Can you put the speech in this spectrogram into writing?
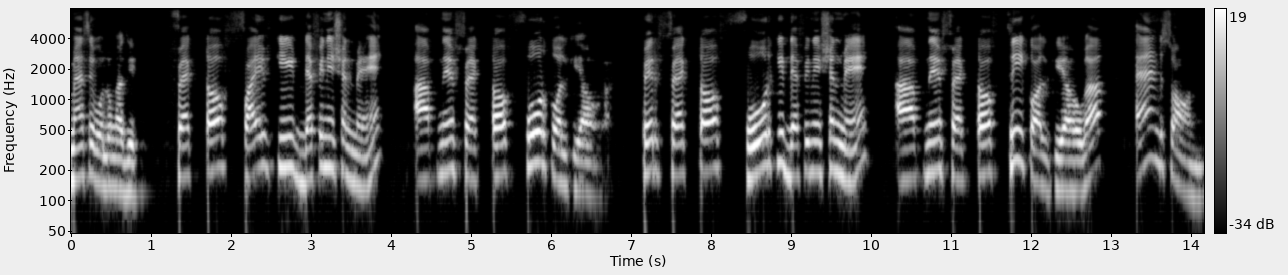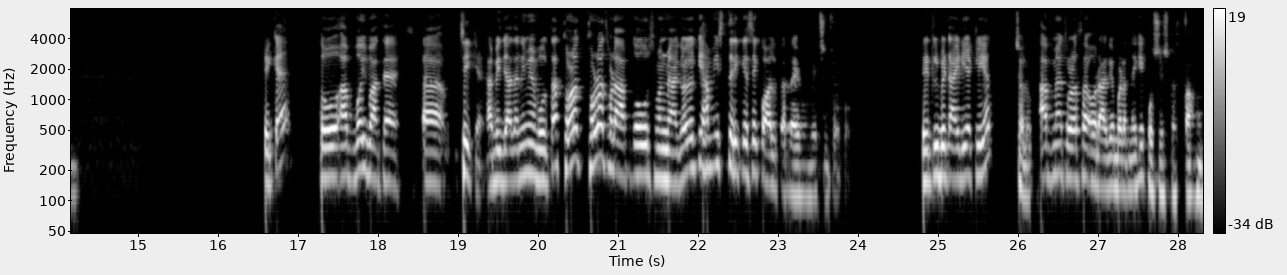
मैं ऐसे बोलूँगा जी, फैक्ट ऑफ़ फाइव की डेफिनेशन में आपने फैक्ट ऑफ़ फोर कॉल किया होगा। फिर फैक्ट ऑफ़ फोर की डेफिनेशन में आपने फैक्ट ऑफ़ थ्री कॉल किया होगा, एंड सॉन ठीक है? तो अब वही बात है। ठीक है, अभी ज़्यादा नहीं मैं बोलता, थोड़ा थोड़ा थोड़ा आपको और समझ में आ गया कि हम इस तरीके से कॉल कर रहे होंगे चीज़ों को। लिटिल बिट आइडिया क्लियर चलो, अब मैं थोड़ा सा और आगे बढ़ने की कोशिश करता हूँ।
